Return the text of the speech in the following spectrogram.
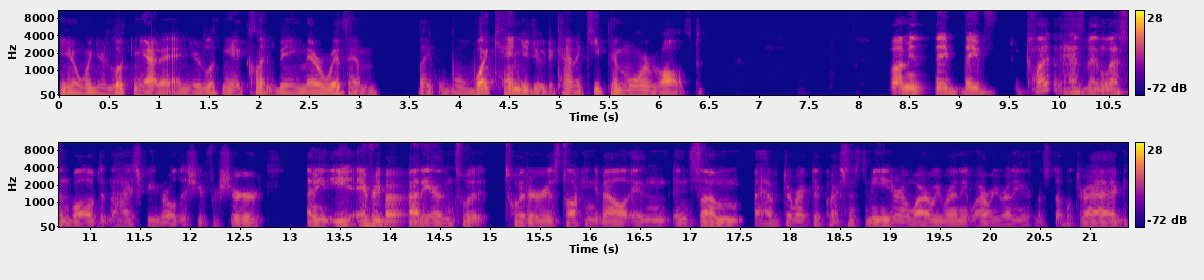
you know, when you're looking at it and you're looking at Clint being there with him, like what can you do to kind of keep him more involved? Well i mean they they've clint has been less involved in the high screen role this year for sure. I mean everybody on tw- twitter is talking about and and some have directed questions to me around why are we running why are we running as much double drag?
